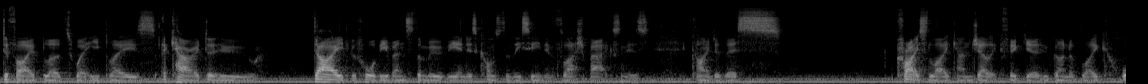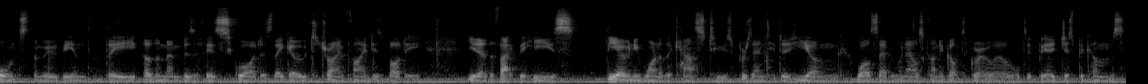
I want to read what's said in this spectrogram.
Da 5 Bloods where he plays a character who died before the events of the movie and is constantly seen in flashbacks and is kind of this Christ-like angelic figure who kind of like haunts the movie and the other members of his squad as they go to try and find his body. You know, the fact that he's the only one of the cast who's presented as young, whilst everyone else kind of got to grow old. It, it just becomes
